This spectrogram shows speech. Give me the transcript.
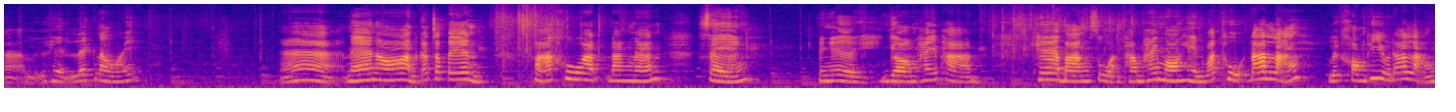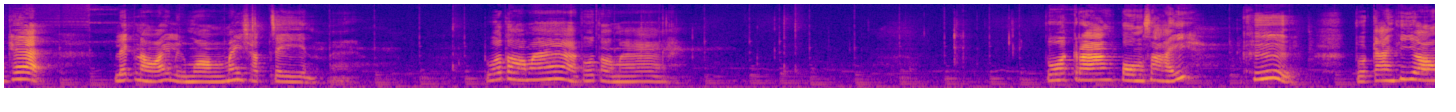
อ่าหรือเห็นเล็กน้อยอ่าแน่นอนก็จะเป็นฝาขวดดังนั้น แสงเป็นไงเอ่ยยอมให้ผ่าน แค่บางส่วนทำให้มองเห็นวัตถุด้านหลัง หรือของที่อยู่ด้านหลังแค่ เล็กน้อยหรือมองไม่ชัดเจน ตัวต่อมา ตัวต่อมา ตัวกลางโปร่งใส คือ ตัวกลางที่ยอม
